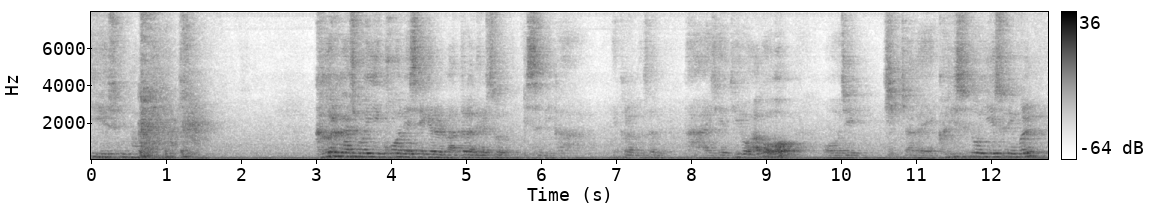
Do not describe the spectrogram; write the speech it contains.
이 예수님하고 그걸 가지고 이 구원의 세계를 만들어낼 수 있습니까? 그런 것은 다 이제 뒤로 하고 오직 십자가의 그리스도 예수님을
